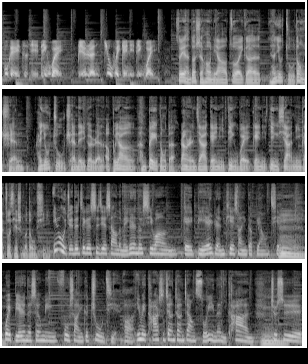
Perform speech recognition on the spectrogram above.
不给自己定位，别人就会给你定位。所以很多时候你要做一个很有主动权。很有主权的一个人，而不要很被动的让人家给你定位，给你定下你应该做些什么东西。因为我觉得这个世界上的每个人都希望给别人贴上一个标签，嗯，为别人的生命附上一个注解啊，因为他是这样这样这样，所以呢，你看，就是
